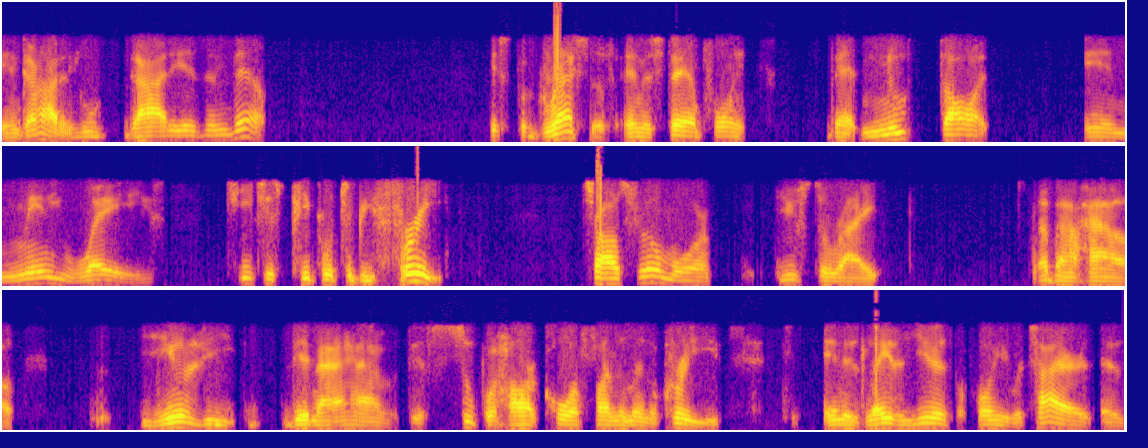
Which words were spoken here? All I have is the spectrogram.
in God and who God is in them it's progressive in the standpoint that new thought in many ways teaches people to be free. Charles Fillmore used to write about how unity did not have this super hardcore fundamental creed. In his later years before he retired as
